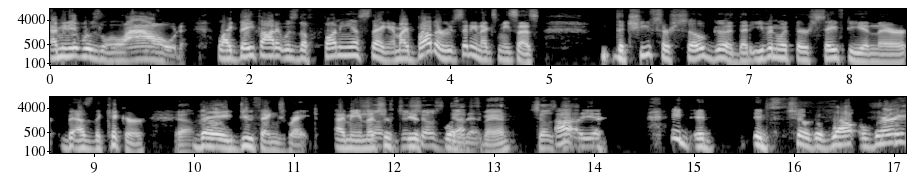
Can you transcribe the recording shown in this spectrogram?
I mean, it was loud. Like they thought it was the funniest thing. And my brother, who's sitting next to me, says, The Chiefs are so good that even with their safety in there as the kicker, Yeah. they do things great. I mean, that's just, just shows depth, man. Shows Oh, depth. yeah. It, it, it shows a well, a very,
